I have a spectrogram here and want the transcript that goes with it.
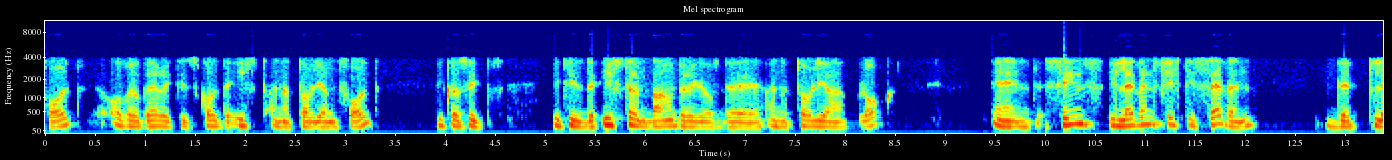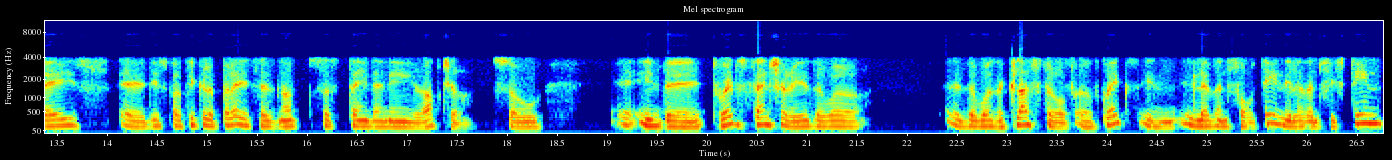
fault, over there it is called the East Anatolian Fault, because it's it is the eastern boundary of the Anatolia block. And since 1157, the place, uh, this particular place, has not sustained any rupture. So, uh, in the 12th century, there were there was a cluster of earthquakes in 1114, 1115,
